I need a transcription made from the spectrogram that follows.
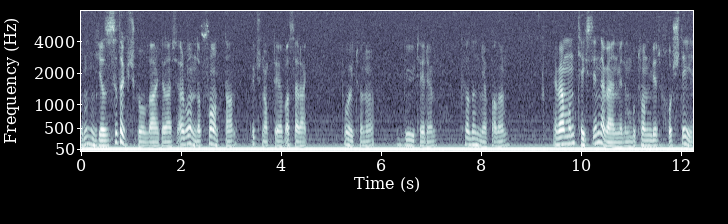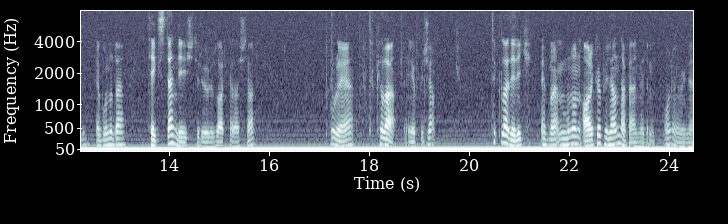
bunun yazısı da küçük oldu arkadaşlar. Bunu da fonttan 3 noktaya basarak boyutunu büyütelim. Kalın yapalım. E ben bunun tekstilini de beğenmedim. Buton bir hoş değil. E bunu da teksten değiştiriyoruz arkadaşlar. Buraya tıkla yapacağım. Tıkla dedik. E ben bunun arka planını da beğenmedim. O ne öyle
